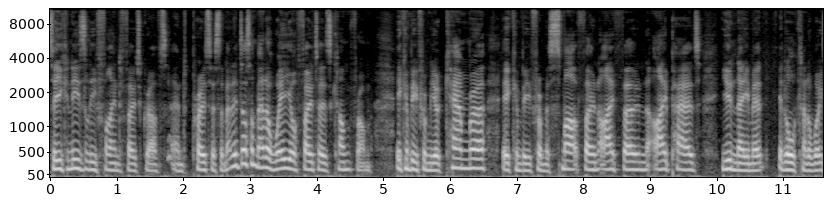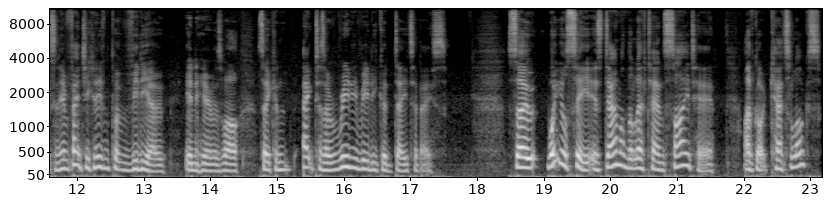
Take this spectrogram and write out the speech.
so you can easily find photographs and process them. And it doesn't matter where your photos come from. It can be from your camera, it can be from a smartphone, iPhone, iPad, you name it, it all kind of works. And in fact, you can even put video in here as well. So it can act as a really, really good database. So what you'll see is down on the left-hand side here, I've got catalogs,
